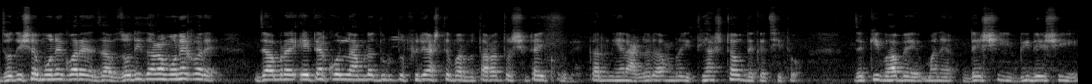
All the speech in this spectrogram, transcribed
যদি সে মনে করে যা, যদি তারা মনে করে যে, আমরা এটা করলে আমরা দ্রুত ফিরে আসতে পারব, তারা তো সেটাই করবে। কারণ এর আগের আমরা ইতিহাসটাও দেখেছি তো, যে কীভাবে মানে দেশি, বিদেশি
